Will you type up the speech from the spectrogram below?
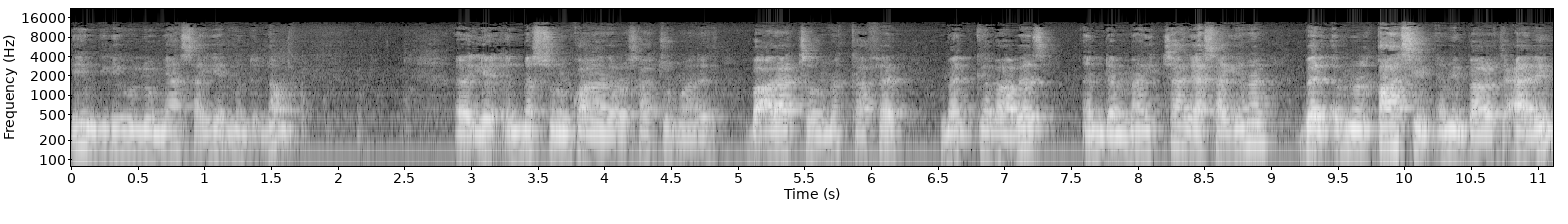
ይህ እንግዲህ ሁሉ የሚያሳየን ምንድን ነው እነሱን እንኳን አደረሳችሁ ማለት በዓላቸውን መካፈል መገባበዝ እንደማይቻል ያሳየናል። በል እብኑ ልቃሲም የሚባሉት ዓሊም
